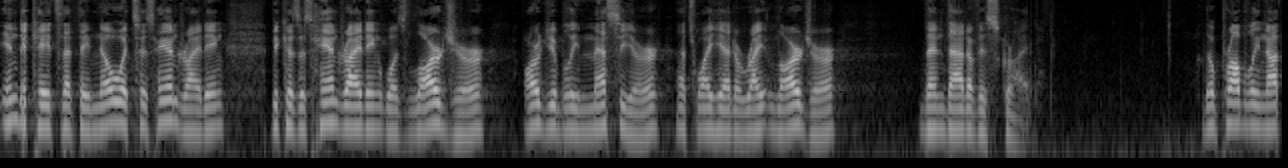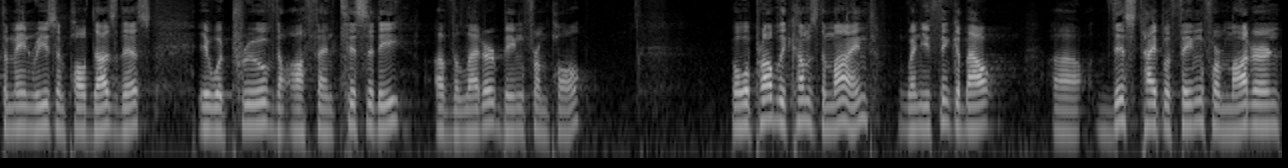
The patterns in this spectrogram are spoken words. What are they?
indicates that they know it's his handwriting because his handwriting was larger, arguably messier. That's why he had to write larger than that of his scribe. Though probably not the main reason Paul does this, it would prove the authenticity of the letter being from Paul. But what probably comes to mind when you think about uh, this type of thing for modern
